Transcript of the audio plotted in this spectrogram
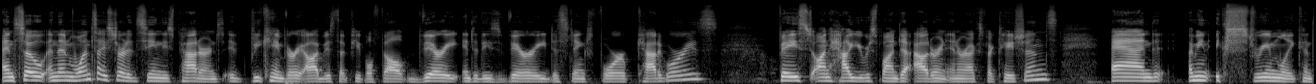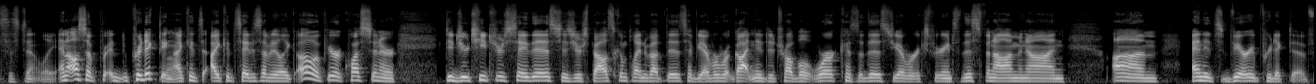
And so, and then once I started seeing these patterns, it became very obvious that people fell very into these very distinct four categories based on how you respond to outer and inner expectations and I mean extremely consistently, and also pre- predicting. I could I could say to somebody like, "Oh, if you're a questioner, did your teachers say this? Does your spouse complain about this? Have you ever gotten into trouble at work because of this? Do you ever experience this phenomenon?" Um, and it's very predictive.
